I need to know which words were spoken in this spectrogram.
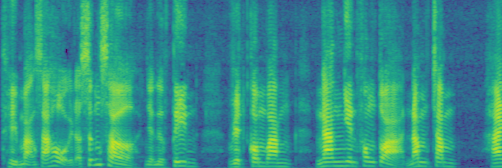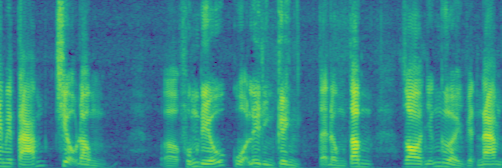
thì mạng xã hội đã sững sờ nhận được tin Vietcombank ngang nhiên phong tỏa 528 triệu đồng ở phúng điếu của Lê Đình Kình tại Đồng Tâm do những người Việt Nam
